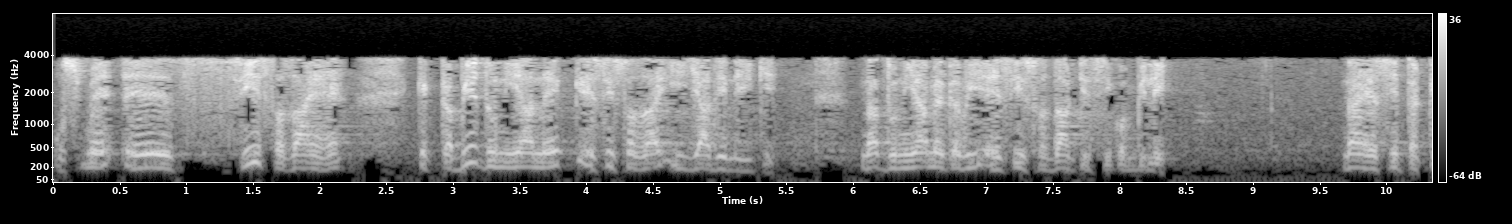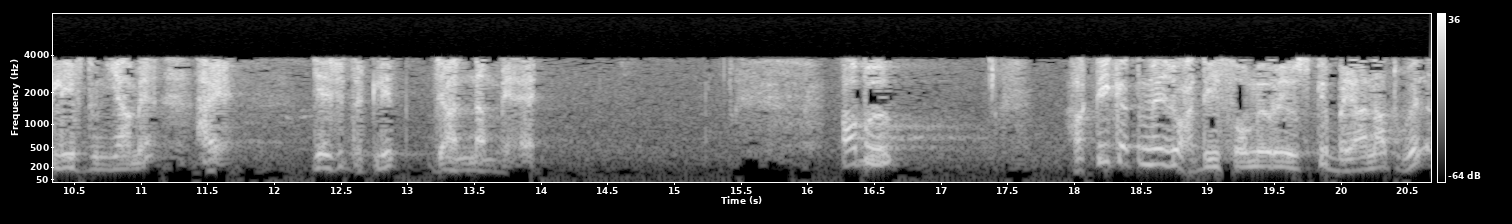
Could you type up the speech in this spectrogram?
اس میں ایسی سزائیں ہیں کہ کبھی دنیا نے ایسی سزا ایجاد ہی نہیں کی۔ نہ دنیا میں کبھی ایسی سزا کسی کو ملی، نہ ایسی تکلیف دنیا میں ہے جیسی تکلیف جہنم میں ہے۔ اب حقیقت میں جو حدیثوں میں اور اس کے بیانات ہوئے نا،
